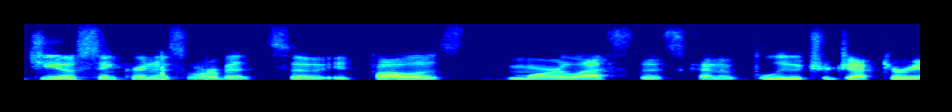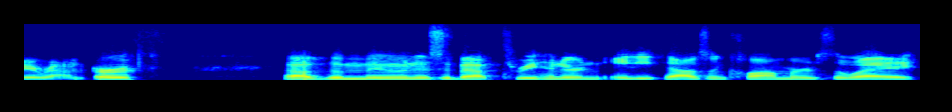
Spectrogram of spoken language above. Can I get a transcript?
geosynchronous orbit. So it follows more or less this kind of blue trajectory around Earth. Uh, the moon is about 380,000 kilometers away.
